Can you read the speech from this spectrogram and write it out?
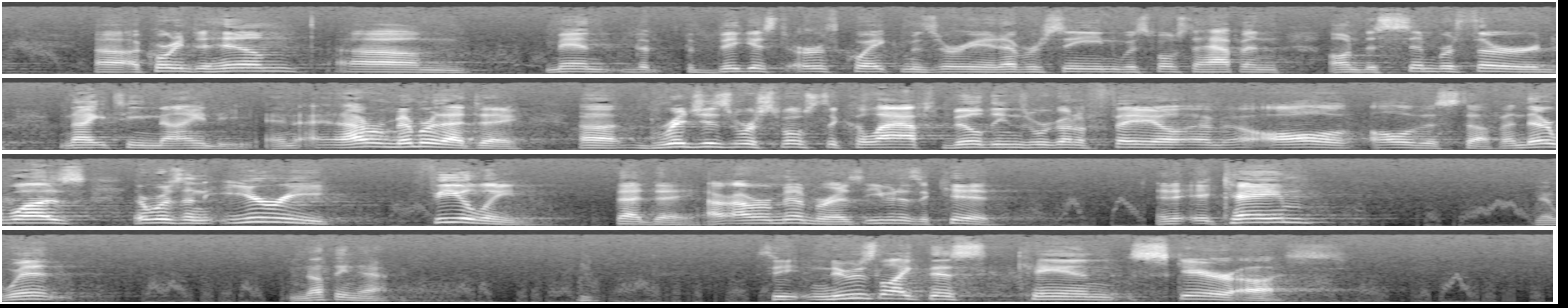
Uh, according to him, um, man, the, the biggest earthquake Missouri had ever seen was supposed to happen on December 3rd, 1990. And, and I remember that day. Uh, bridges were supposed to collapse, buildings were going to fail, I mean, all, all of this stuff. And there was, there was an eerie feeling that day. I, I remember, as even as a kid. And it, it came, it went, nothing happened. See, news like this can scare us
